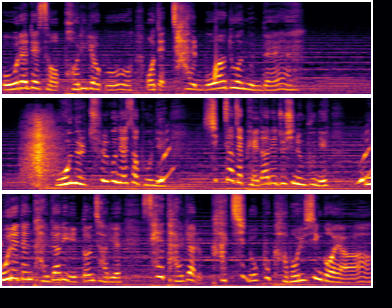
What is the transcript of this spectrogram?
오래돼서 버리려고 어제 잘 모아두었는데 오늘 출근해서 보니 식자재 배달해 주시는 분이 오래된 달걀이 있던 자리에 새 달걀을 같이 놓고 가버리신 거야.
